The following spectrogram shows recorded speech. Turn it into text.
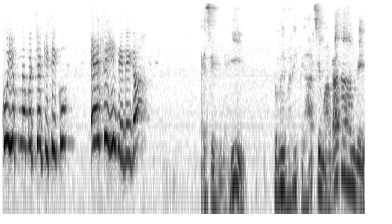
कोई अपना बच्चा किसी को ऐसे ही दे देगा? ऐसे ही नहीं। तुम्हें बड़े प्यार से मांगा था हमने।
